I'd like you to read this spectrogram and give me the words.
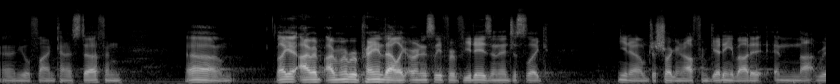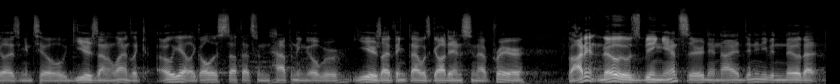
and you'll find kind of stuff, and um, like I, I remember praying that like earnestly for a few days, and then just like you know, just shrugging it off, forgetting about it, and not realizing until years down the line, like, oh yeah, like all this stuff that's been happening over years, I think that was God answering that prayer. But I didn't know it was being answered, and I didn't even know that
